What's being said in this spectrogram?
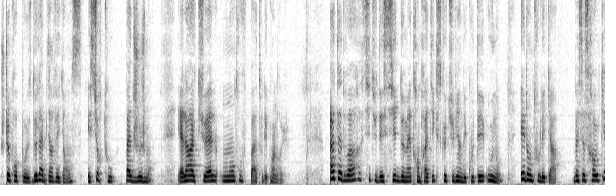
je te propose de la bienveillance et surtout pas de jugement. Et à l'heure actuelle, on n'en trouve pas tous les coins de rue. À ta de voir si tu décides de mettre en pratique ce que tu viens d'écouter ou non. Et dans tous les cas, ben ça sera ok.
